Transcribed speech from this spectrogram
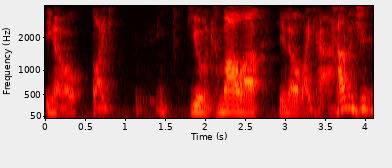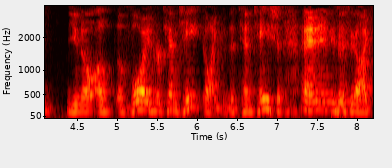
you know, like, you and Kamala, you know, like, how, how did you, you know, a- avoid her temptation, like the temptation, and, and he's basically like,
